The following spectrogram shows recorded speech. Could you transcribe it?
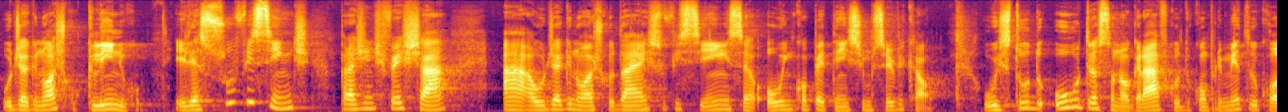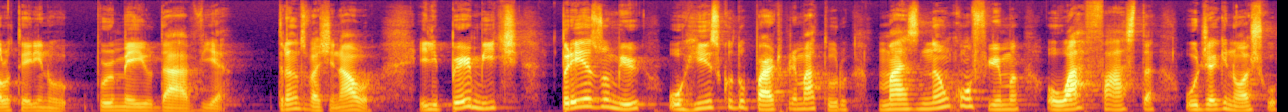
O diagnóstico clínico ele é suficiente para a gente fechar o diagnóstico da insuficiência ou incompetência cervical. O estudo ultrassonográfico do comprimento do colo uterino por meio da via transvaginal, ele permite presumir o risco do parto prematuro, mas não confirma ou afasta o diagnóstico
